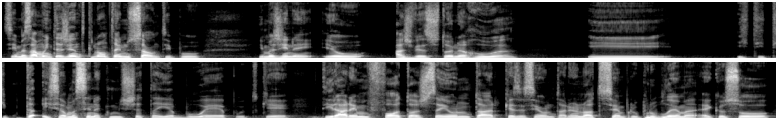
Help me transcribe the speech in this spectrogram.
Sim, mas há muita gente que não tem noção. Tipo, imaginem, eu às vezes estou na rua e. E ti- tipo, isso é uma cena que me chateia bué, puto, que é tirarem-me fotos sem eu notar. Quer dizer, sem eu notar, eu noto sempre. O problema é que eu sou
